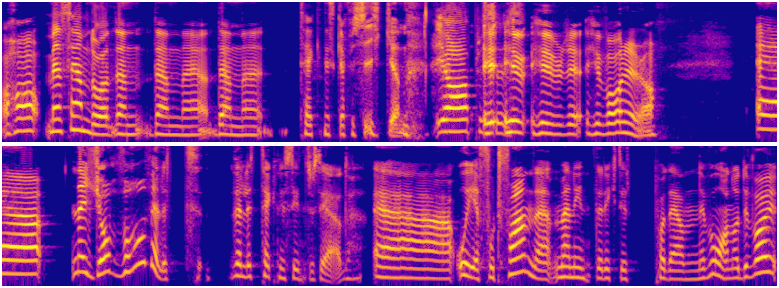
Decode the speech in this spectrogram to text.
Jaha, men sen då den, den, eh, den eh, tekniska fysiken. Ja, precis. Hur, hur, hur var det då? Eh, nej, jag var väldigt, väldigt tekniskt intresserad. Eh, och är fortfarande, men inte riktigt på den nivån. Och det var,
